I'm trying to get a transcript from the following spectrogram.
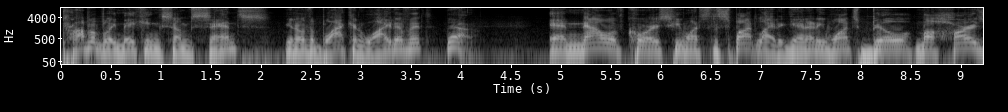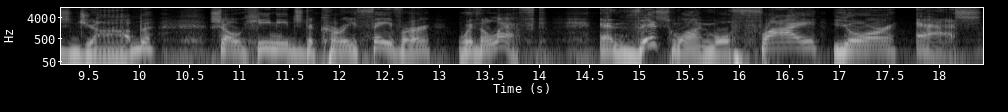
probably making some sense. You know, the black and white of it. Yeah. And now, of course, he wants the spotlight again, and he wants Bill Maher's job. So he needs to curry favor with the left. And this one will fry your ass.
